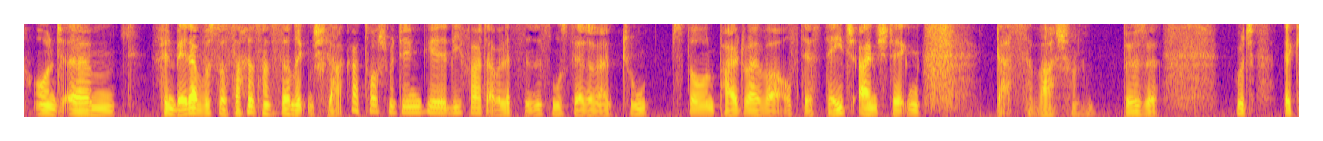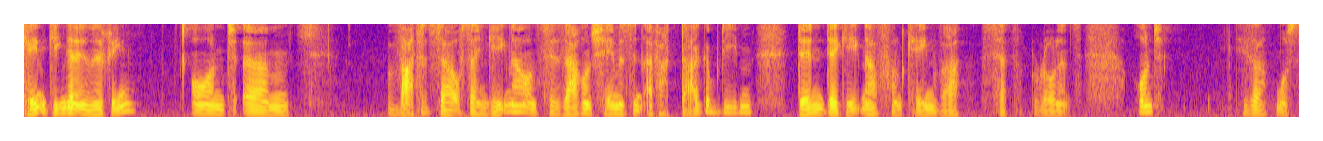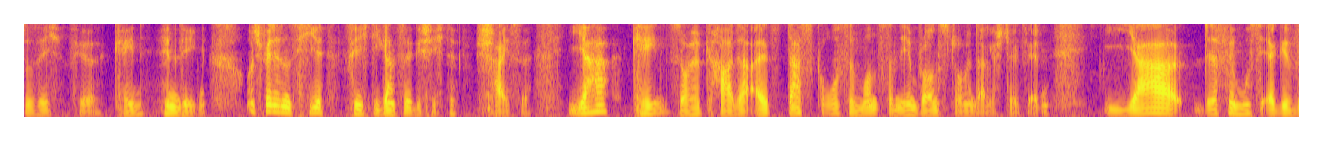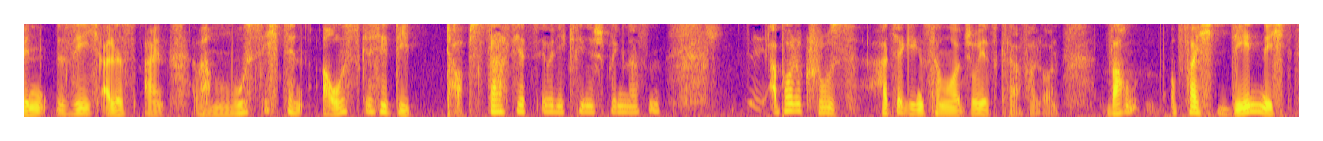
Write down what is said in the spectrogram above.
Und ähm, Finn Balor wusste, was Sache ist, hat sich dann direkt einen Schlagkartausch mit denen geliefert, aber letzten Endes musste er dann einen Tombstone Piledriver auf der Stage einstecken. Das war schon böse. Gut, äh, Kane ging dann in den Ring und ähm, wartete da auf seinen Gegner und Cesaro und Sheamus sind einfach da geblieben, denn der Gegner von Kane war Seth Rollins. Und dieser musste sich für Kane hinlegen. Und spätestens hier finde ich die ganze Geschichte scheiße. Ja, Kane soll gerade als das große Monster neben Braun Strowman dargestellt werden. Ja, dafür muss er gewinnen, sehe ich alles ein. Aber muss ich denn ausgerechnet die Topstars jetzt über die Klinge springen lassen? Apollo Crews hat ja gegen Samoa Joe jetzt klar verloren. Warum opfer ich den nicht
